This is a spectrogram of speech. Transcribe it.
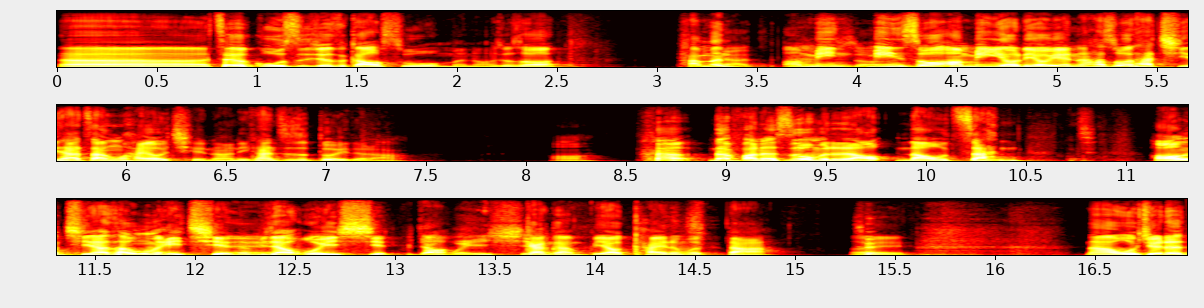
那这个故事就是告诉我们哦，就是说他们啊命命说啊命有留言了，他说他其他账户还有钱啊，你看这是对的啦，哦，那反而是我们的老老詹，好像其他账户没钱了，比较危险，比较危险，杠杆不要开那么大。对，那我觉得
